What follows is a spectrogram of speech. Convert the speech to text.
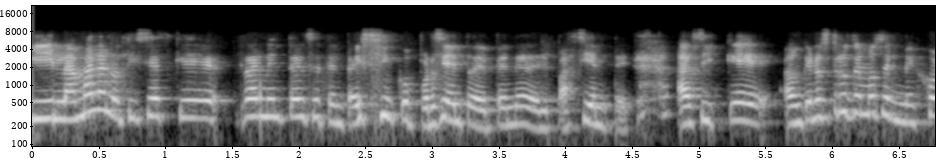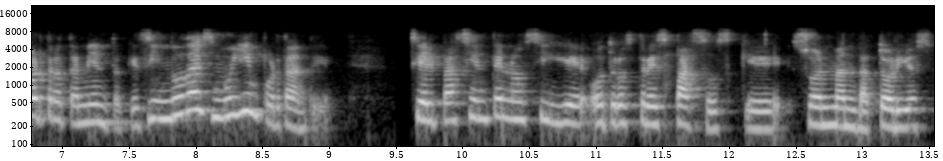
y la mala noticia es que realmente el 75% depende del paciente. Así que, aunque nosotros demos el mejor tratamiento, que sin duda es muy importante, si el paciente no sigue otros tres pasos que son mandatorios,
